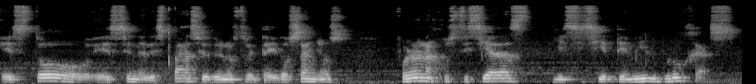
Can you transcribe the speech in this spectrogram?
esto es en el espacio de unos 32 años, fueron ajusticiadas 17.000 brujas.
